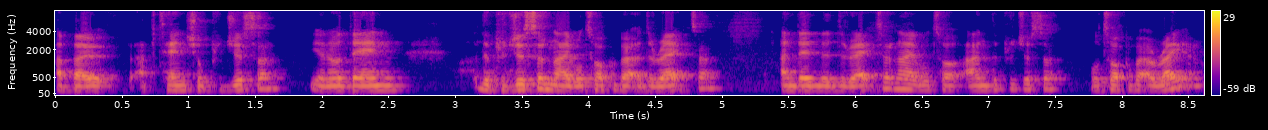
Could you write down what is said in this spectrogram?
about a potential producer. You know, then the producer and I will talk about a director, and then the director and I will talk, and the producer will talk about a writer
